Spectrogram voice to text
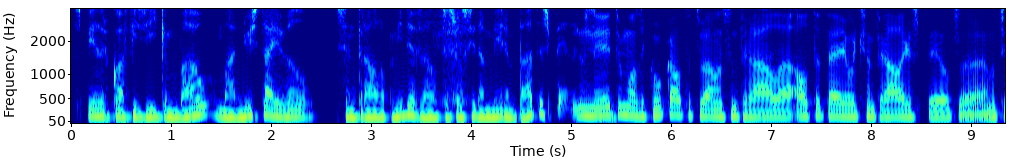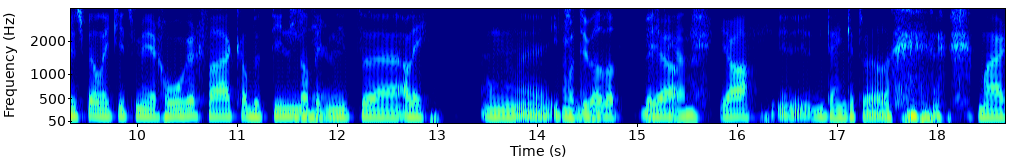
speler qua fysiek en bouw, maar nu sta je wel centraal op middenveld. Dus was hij dan meer een buitenspeler? Nee, toen was ik ook altijd wel een centrale, altijd eigenlijk centraal gespeeld. Uh, maar toen speelde ik iets meer hoger, vaak op de tien, Tien, dat ja. ik niet... Uh, allee, om uh, iets... Om het wel wat weg ja, te gaan. Ja, ik denk het wel. maar,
